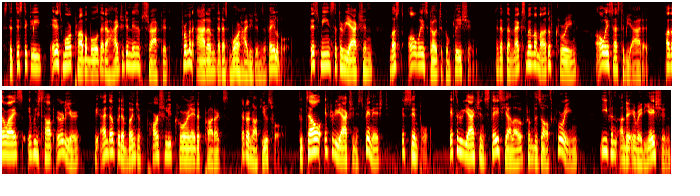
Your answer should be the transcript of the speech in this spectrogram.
statistically, it is more probable that a hydrogen is abstracted from an atom that has more hydrogens available. This means that the reaction must always go to completion, and that the maximum amount of chlorine always has to be added. Otherwise, if we stop earlier, we end up with a bunch of partially chlorinated products that are not useful. To tell if the reaction is finished is simple. If the reaction stays yellow from dissolved chlorine, even under irradiation,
